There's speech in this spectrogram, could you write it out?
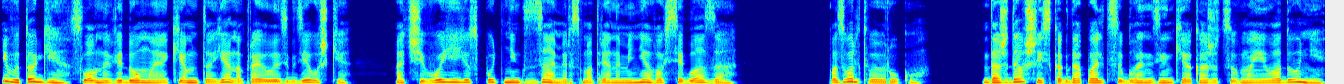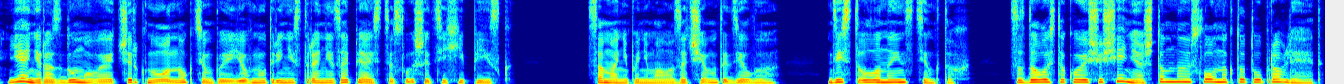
И в итоге, словно ведомая кем-то, я направилась к девушке, отчего ее спутник замер, смотря на меня во все глаза. «Позволь твою руку». Дождавшись, когда пальцы блондинки окажутся в моей ладони, я, не раздумывая, чиркнула ногтем по ее внутренней стороне запястья, слыша тихий писк. Сама не понимала, зачем это делаю. Действовала на инстинктах. Создалось такое ощущение, что мною словно кто-то управляет.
